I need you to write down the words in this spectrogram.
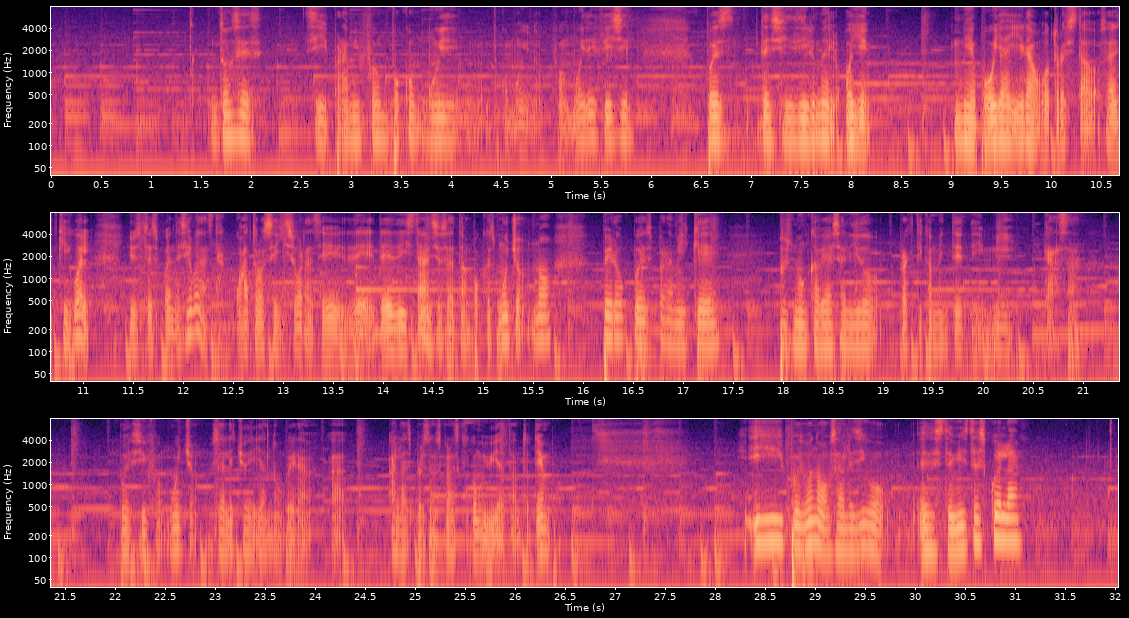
Entonces, sí, para mí fue un poco muy, fue muy difícil pues decidirme, oye, me voy a ir a otro estado. O sea, es que igual, y ustedes pueden decir, bueno, hasta 4 o 6 horas de, de, distancia, o sea, tampoco es mucho, no. Pero pues para mí que pues nunca había salido prácticamente de mi casa, pues sí fue mucho. O sea, el hecho de ya no ver a, a, las personas con las que convivía tanto tiempo. Y pues bueno, o sea, les digo, este, vi esta escuela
